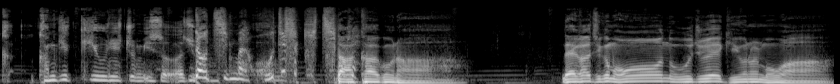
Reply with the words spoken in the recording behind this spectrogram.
가- 감기 기운이 좀 있어가지고. 너 정말 어디서 기침? 딱하구나 내가 지금 온 우주의 기운을 모아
